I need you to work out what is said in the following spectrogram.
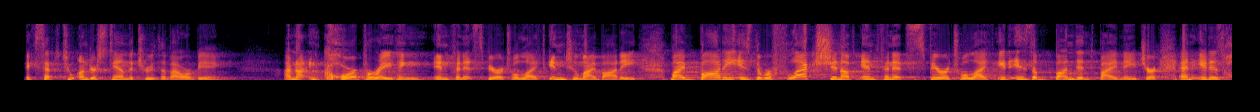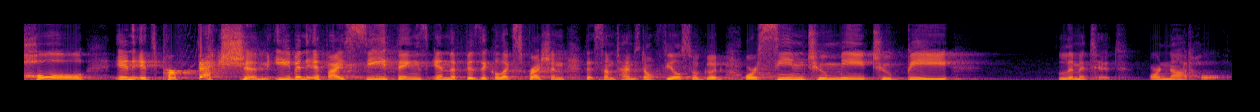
except to understand the truth of our being? I'm not incorporating infinite spiritual life into my body. My body is the reflection of infinite spiritual life. It is abundant by nature and it is whole in its perfection, even if I see things in the physical expression that sometimes don't feel so good or seem to me to be limited or not whole.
